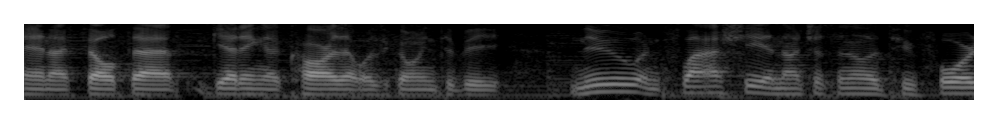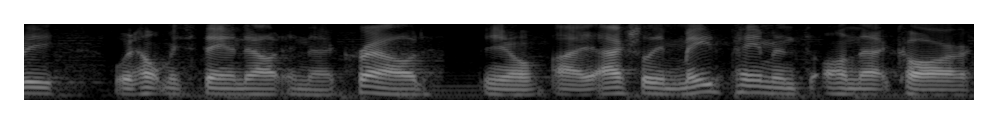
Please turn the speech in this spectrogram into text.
and I felt that getting a car that was going to be new and flashy and not just another 240 would help me stand out in that crowd. You know, I actually made payments on that car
